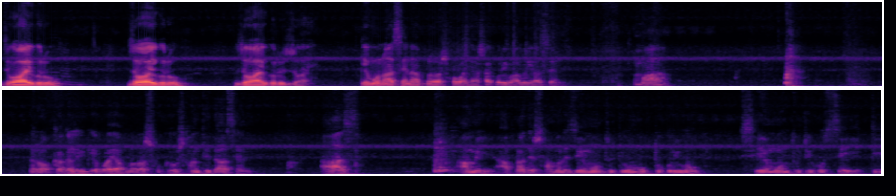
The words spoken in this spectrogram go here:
জয় গুরু জয় গুরু জয় গুরু, জয়। কেমন আছেন আপনারা সবাই? আশা করি ভালোই আছেন। মা, রক্ষাকালীন কৃপায় আপনারা সুখে ও শান্তিতে আছেন। আজ আমি আপনাদের সামনে যে মন্ত্রটি উন্মুক্ত করিব, সে মন্ত্রটি হচ্ছে একটি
